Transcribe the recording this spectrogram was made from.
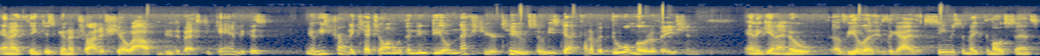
and I think is going to try to show out and do the best he can because you know, he's trying to catch on with a new deal next year too. So he's got kind of a dual motivation. And again, I know Avila is the guy that seems to make the most sense.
